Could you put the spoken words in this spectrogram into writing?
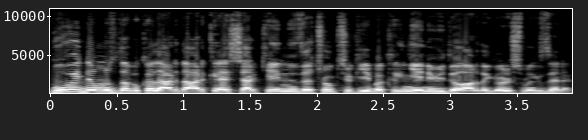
Bu videomuz da bu kadardı arkadaşlar. Kendinize çok çok iyi bakın. Yeni videolarda görüşmek üzere.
